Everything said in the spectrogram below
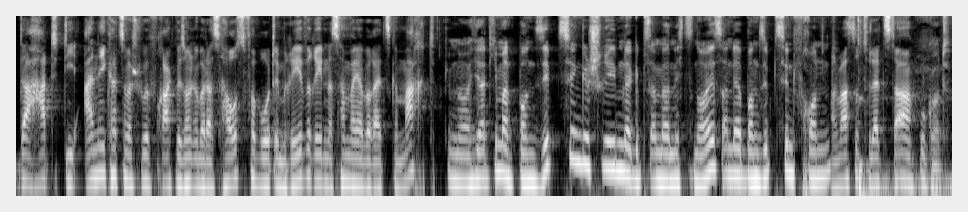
da hat die Annika zum Beispiel gefragt, wir sollen über das Hausverbot im Rewe reden. Das haben wir ja bereits gemacht. Genau, hier hat jemand Bonn 17 geschrieben, da gibt's aber nichts Neues an der Bonn 17 Front. Wann warst du zuletzt da? Oh Gott,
